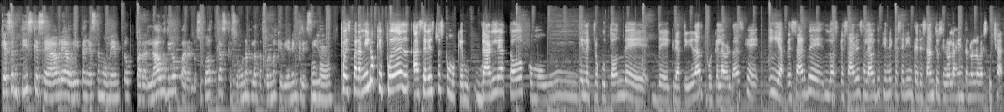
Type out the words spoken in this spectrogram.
¿Qué sentís que se abre ahorita en este momento para el audio, para los podcasts, que son una plataforma que vienen creciendo? Pues para mí lo que puede hacer esto es como que darle a todo como un electrocutón de, de creatividad, porque la verdad es que, y a pesar de los pesares, el audio tiene que ser interesante o si no la gente no lo va a escuchar,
